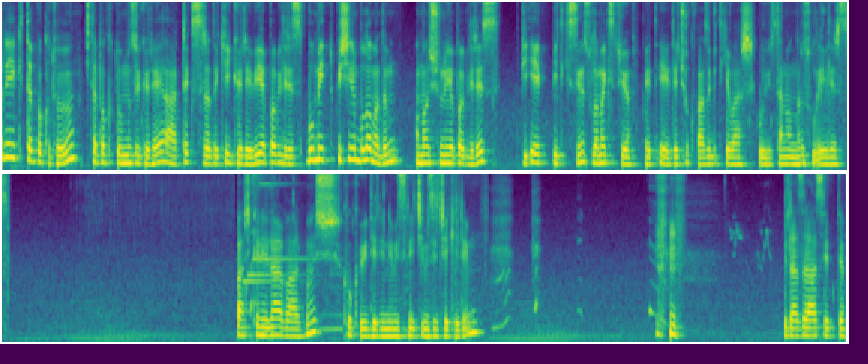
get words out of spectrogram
Buraya kitap okudu. Kitap okuduğumuza göre artık sıradaki görevi yapabiliriz. Bu mektup işini bulamadım ama şunu yapabiliriz. Bir ev bitkisini sulamak istiyor. Evet evde çok fazla bitki var. Bu yüzden onları sulayabiliriz. Başka neler varmış? Kokuyu derinlemesine içimize çekelim. Biraz rahatsız etti.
